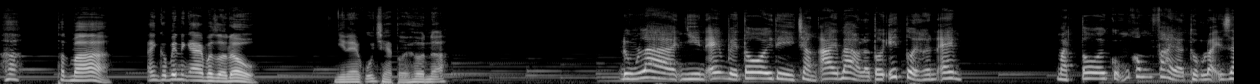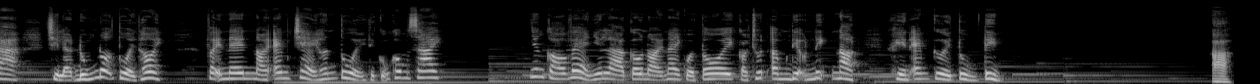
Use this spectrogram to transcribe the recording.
Ha, thật mà, anh có biết nịnh ai bao giờ đâu. Nhìn em cũng trẻ tuổi hơn nữa. Đúng là nhìn em với tôi thì chẳng ai bảo là tôi ít tuổi hơn em. Mặt tôi cũng không phải là thuộc loại già, chỉ là đúng độ tuổi thôi. Vậy nên nói em trẻ hơn tuổi thì cũng không sai nhưng có vẻ như là câu nói này của tôi có chút âm điệu nịnh nọt khiến em cười tủm tỉm. À,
